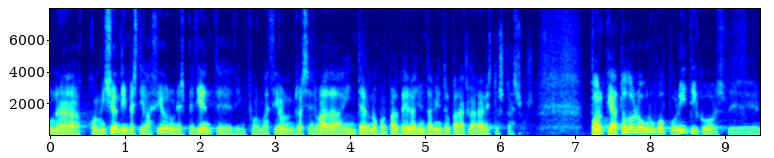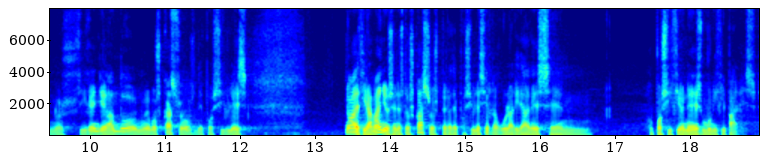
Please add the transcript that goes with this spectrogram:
una comisión de investigación, un expediente de información reservada interno por parte del ayuntamiento para aclarar estos casos. Porque a todos los grupos políticos eh, nos siguen llegando nuevos casos de posibles, no a decir amaños en estos casos, pero de posibles irregularidades en oposiciones municipales.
